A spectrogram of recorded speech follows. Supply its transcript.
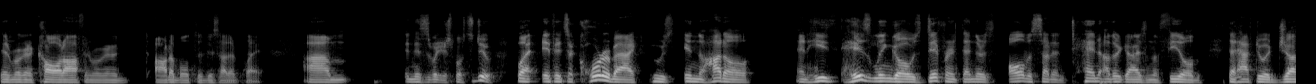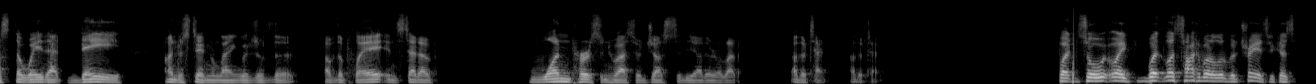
then we're going to call it off and we're going to audible to this other play. Um, and this is what you're supposed to do. But if it's a quarterback who's in the huddle and he's his lingo is different, then there's all of a sudden 10 other guys in the field that have to adjust the way that they understand the language of the of the play instead of one person who has to adjust to the other 11 other 10 other 10 but so like but let's talk about a little bit of trades because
